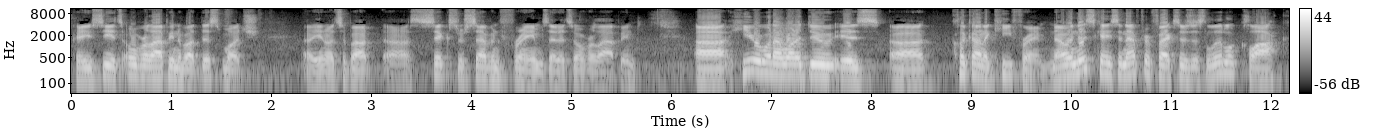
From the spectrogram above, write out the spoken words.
okay, you see it's overlapping about this much, uh, you know, it's about uh, six or seven frames that it's overlapping. Uh, here what I want to do is uh, click on a keyframe. Now in this case in After Effects there's this little clock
